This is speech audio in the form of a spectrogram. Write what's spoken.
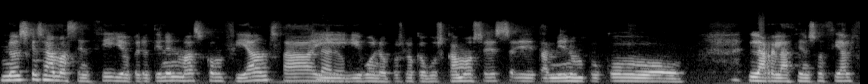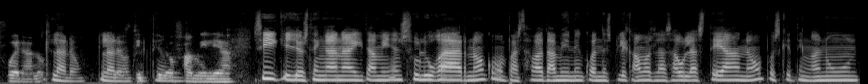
no es que sea más sencillo, pero tienen más confianza y, bueno, pues lo que buscamos es eh, también un poco la relación social fuera, ¿no? Claro, claro. El familiar. Sí, que ellos tengan ahí también su lugar, ¿no? Como pasaba también en cuando explicamos las aulas TEA, ¿no? Pues que tengan un...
